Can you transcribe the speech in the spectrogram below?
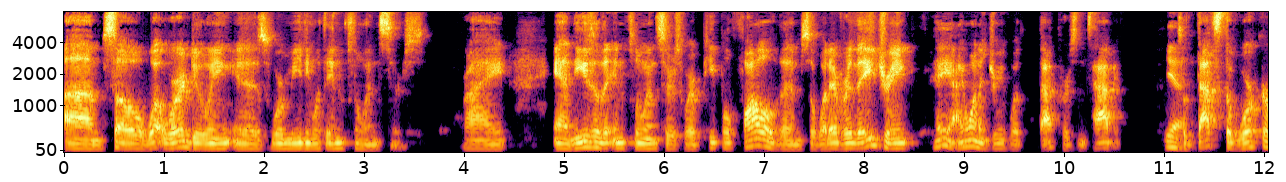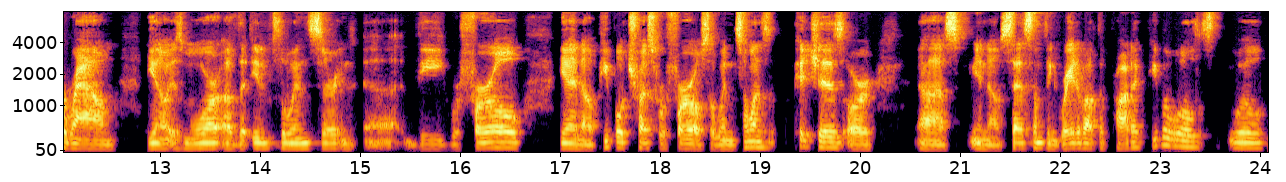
Um, so what we're doing is we're meeting with influencers, right? And these are the influencers where people follow them. So whatever they drink, hey, I want to drink what that person's having. yeah So that's the workaround. You know, is more of the influencer, and uh, the referral. You know, people trust referral. So when someone pitches or uh, you know says something great about the product, people will will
